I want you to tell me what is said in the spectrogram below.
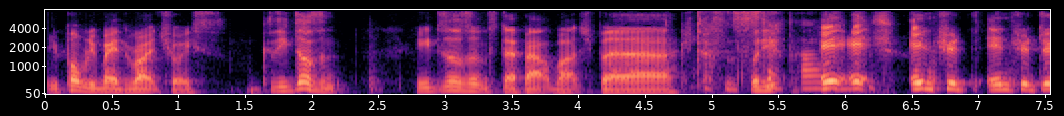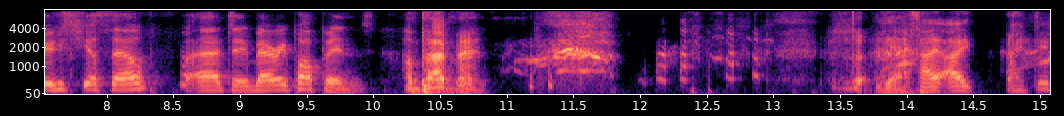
you probably made the right choice because he doesn't. He doesn't step out much, but uh, He doesn't would you step out. i- i- intro- introduce yourself uh, to Mary Poppins? I'm Batman. Yes, I, I, I did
